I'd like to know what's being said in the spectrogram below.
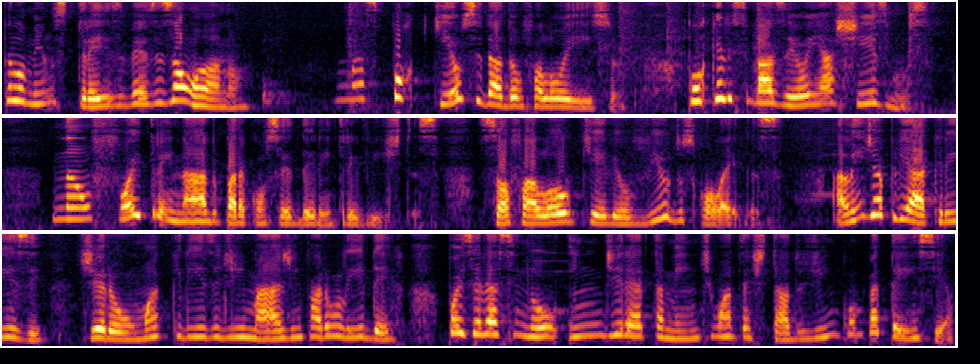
pelo menos três vezes ao ano. Mas por que o cidadão falou isso? Porque ele se baseou em achismos. Não foi treinado para conceder entrevistas. Só falou o que ele ouviu dos colegas. Além de ampliar a crise, gerou uma crise de imagem para o líder, pois ele assinou indiretamente um atestado de incompetência.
